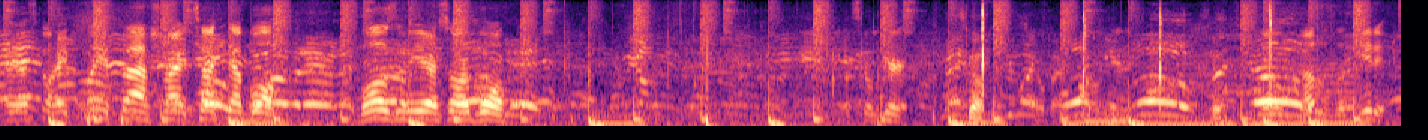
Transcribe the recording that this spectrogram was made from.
Hey, let's go. Hey, play it fast, right? Attack that ball. Ball's in the air. It's our ball. Let's go get it. Let's go. Fellas, let's get it.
